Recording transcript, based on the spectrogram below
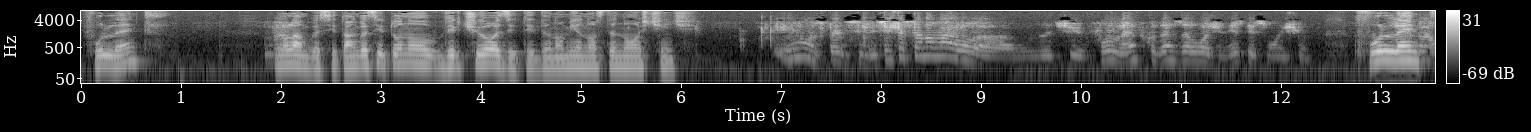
Full length? Da. Nu l-am găsit. Am găsit unul Virtuosity din 1995. Nu, stai puțin. Deci și ăsta numai ăla. Deci full length cu Denzel Washington. Este să mă uit și eu. Full length,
